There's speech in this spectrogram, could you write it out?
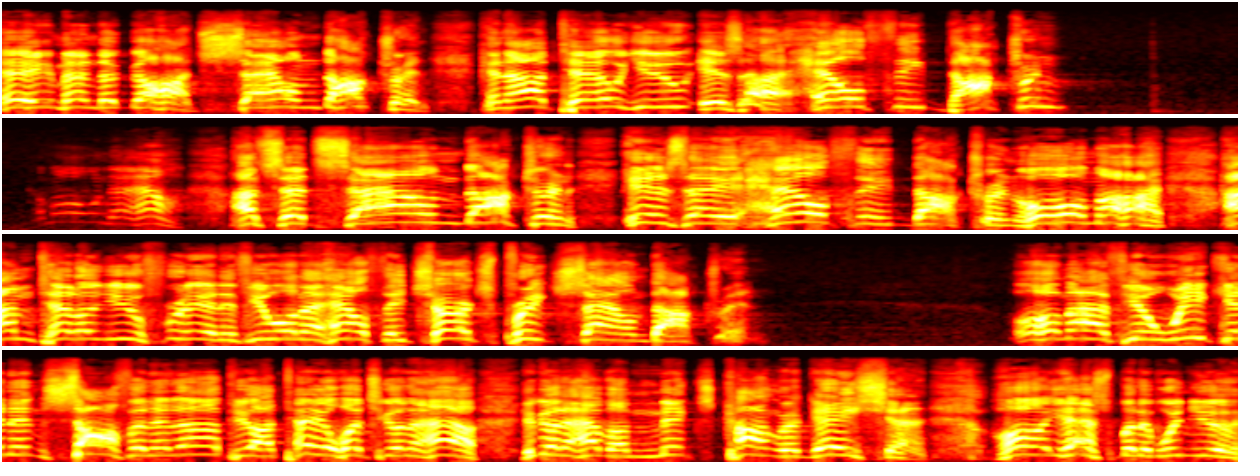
Amen to God. Sound doctrine. Can I tell you, is a healthy doctrine? Come on now. I said sound doctrine is a healthy doctrine. Oh my. I'm telling you, friend, if you want a healthy church, preach sound doctrine. Oh my, if you weaken it and soften it up, you, I'll tell you what you're going to have. You're going to have a mixed congregation. Oh yes, but when you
